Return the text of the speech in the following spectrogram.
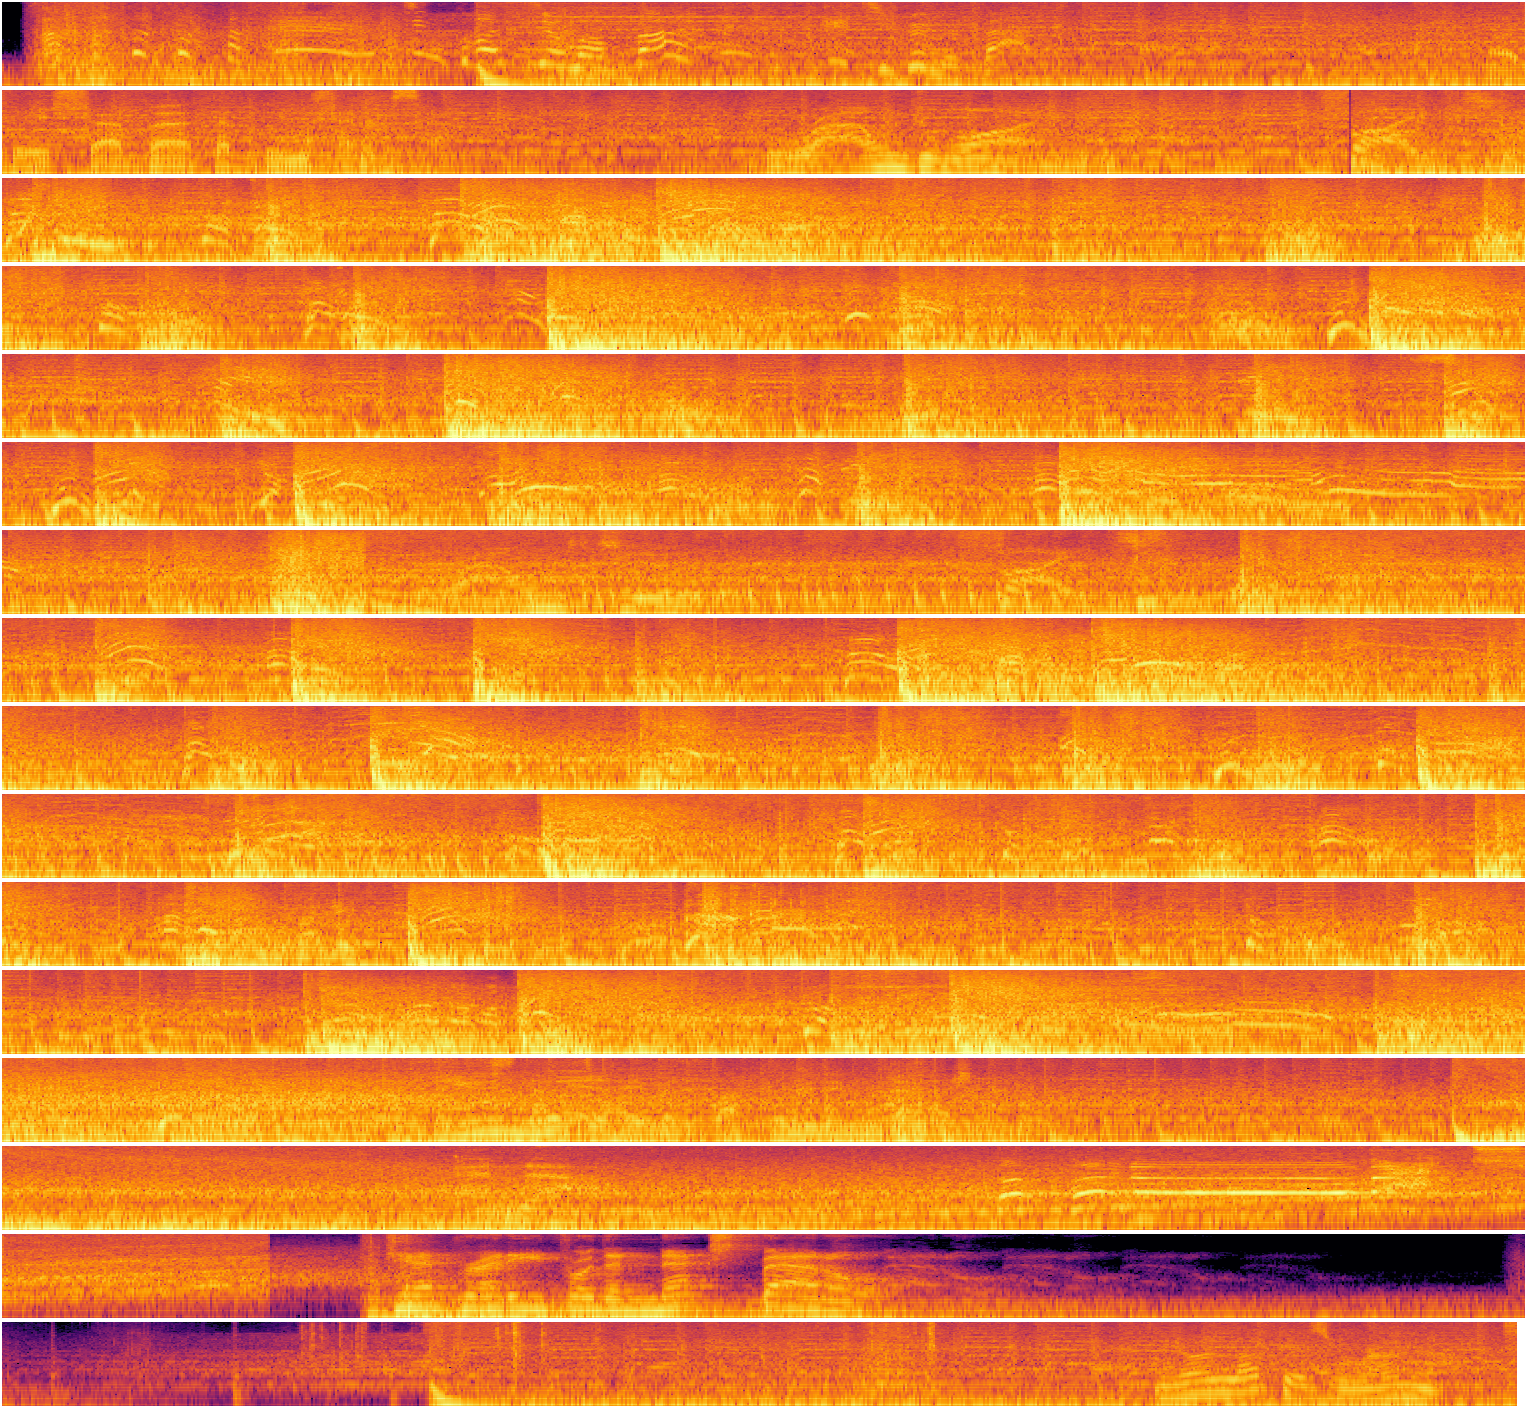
tu ne crois sûrement pas que tu peux me battre. Allez, Shabbat, ta. Round one. Fight. the next battle. Your luck is run out.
